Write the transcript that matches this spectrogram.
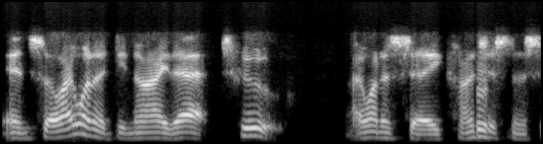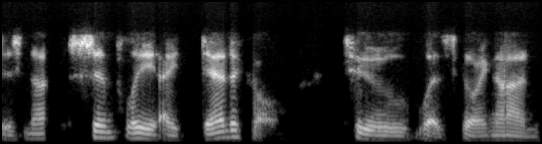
And so I want to deny that too. I want to say consciousness is not simply identical to what's going on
